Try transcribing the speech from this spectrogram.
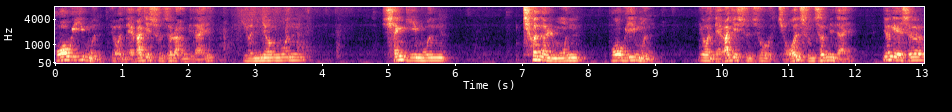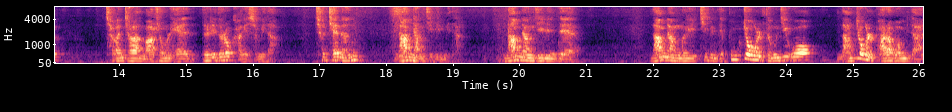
복이문 요네 가지 순서로 합니다. 연년문, 생기문, 천을문, 복이문 요네 가지 순서 좋은 순서입니다. 여기에서 차근차근 말씀을 해드리도록 하겠습니다. 첫째는 남양집입니다. 남양집인데 남양의 집인데 북쪽을 등지고 남쪽을 바라봅니다.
